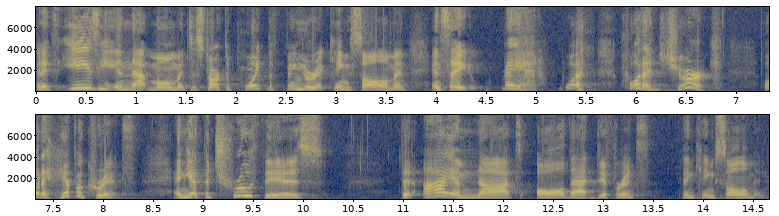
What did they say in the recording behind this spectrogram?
And it's easy in that moment to start to point the finger at King Solomon and say, man, what, what a jerk. What a hypocrite. And yet, the truth is that I am not all that different than King Solomon.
